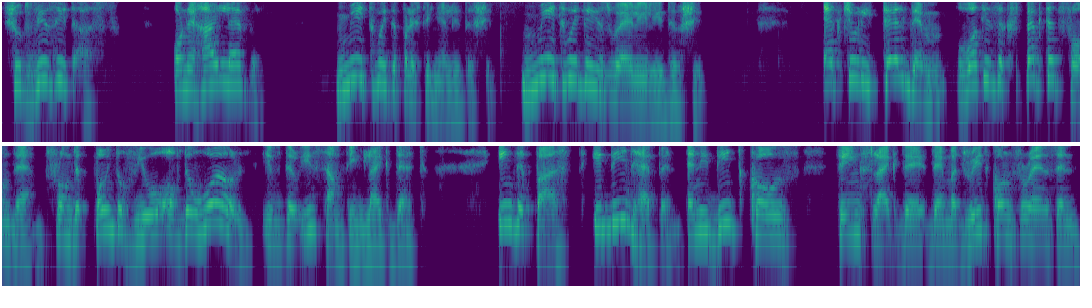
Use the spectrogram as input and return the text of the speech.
should visit us on a high level, meet with the Palestinian leadership, meet with the Israeli leadership, actually tell them what is expected from them from the point of view of the world, if there is something like that in the past, it did happen, and it did cause things like the, the Madrid conference and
